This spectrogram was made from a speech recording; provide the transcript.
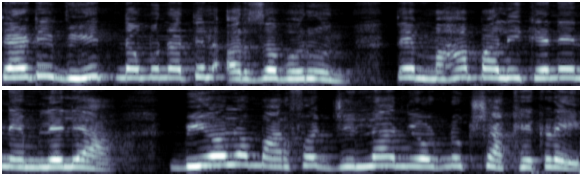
त्यासाठी विहित नमुन्यातील अर्ज भरून ते महापालिकेने नेमलेल्या बीएलओ मार्फत जिल्हा निवडणूक शाखेकडे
